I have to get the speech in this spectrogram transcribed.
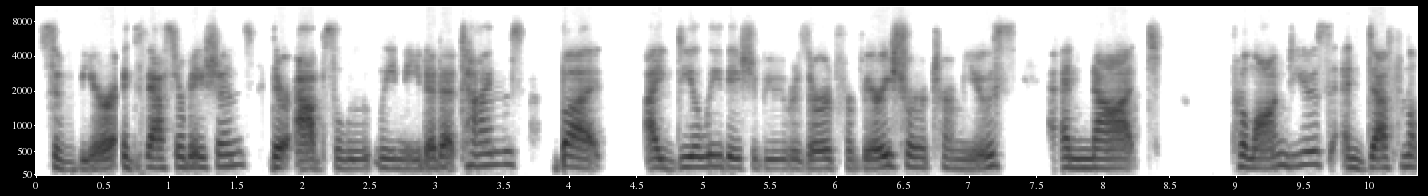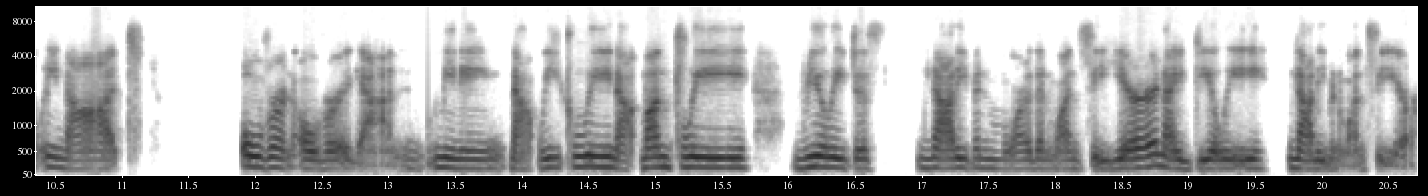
severe exacerbations. They're absolutely needed at times, but ideally, they should be reserved for very short term use and not prolonged use, and definitely not over and over again, meaning not weekly, not monthly, really just not even more than once a year, and ideally, not even once a year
